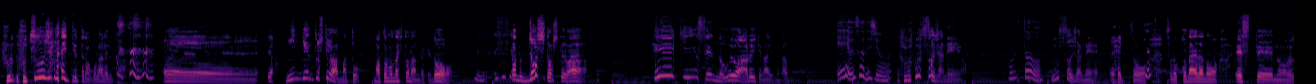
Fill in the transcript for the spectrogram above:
ふ、普通じゃないって言ったら怒られるか。えー、いや、人間としてはまと、まともな人なんだけど、うん。多分女子としては、平均線の上は歩いてないよね、多分ね。えー、嘘でしょ？嘘じゃねえよ。ほんと嘘じゃねえ。えっと、その、この間のエステの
